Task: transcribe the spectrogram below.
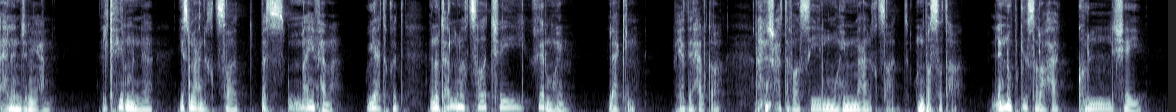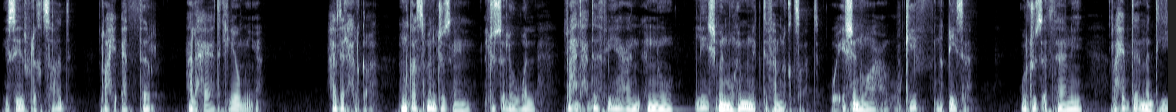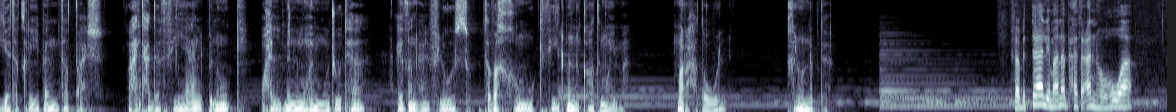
أهلا جميعا. الكثير منا يسمع عن الاقتصاد بس ما يفهمه ويعتقد أنه تعلم الاقتصاد شيء غير مهم. لكن في هذه الحلقة راح نشرح تفاصيل مهمة عن الاقتصاد ونبسطها لأنه بكل صراحة كل شيء يصير في الاقتصاد راح يأثر على حياتك اليومية. هذه الحلقة منقسمة لجزئين الجزء الأول راح نتحدث فيه عن أنه ليش من المهم أنك تفهم الاقتصاد وإيش أنواعه وكيف نقيسه. والجزء الثاني راح يبدأ من دقيقة تقريبا 13 راح نتحدث فيه عن البنوك وهل من المهم وجودها أيضا عن الفلوس والتضخم وكثير من النقاط المهمة ما راح أطول خلونا نبدأ. فبالتالي ما نبحث عنه هو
